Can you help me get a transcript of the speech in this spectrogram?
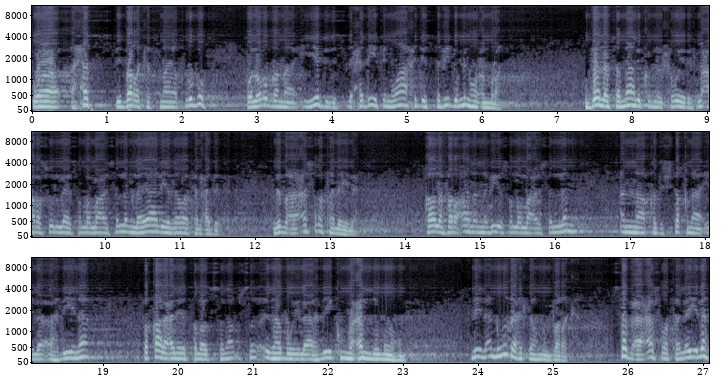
وأحس ببركة ما يطلبه ولربما يجلس لحديث واحد يستفيد منه عمره. جلس مالك بن الحويرث مع رسول الله صلى الله عليه وسلم ليالي ذوات العدد بضع عشرة ليلة. قال فرآنا النبي صلى الله عليه وسلم أنا قد اشتقنا إلى أهلينا. فقال عليه الصلاة والسلام اذهبوا إلى أهليكم وعلموهم. ليه؟ لأنه وضعت لهم البركة. سبع عشرة ليلة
